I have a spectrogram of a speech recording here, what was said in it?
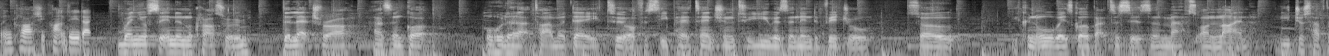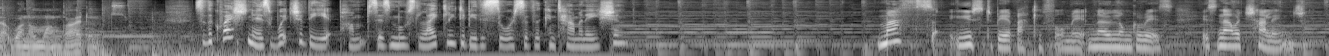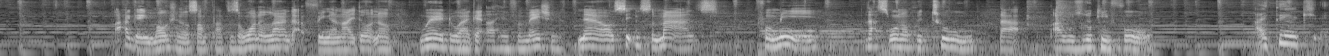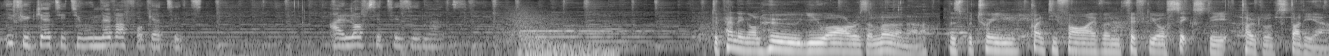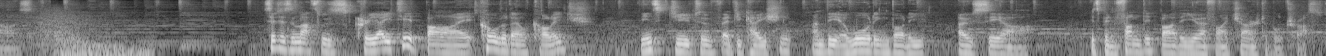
In class, you can't do that. When you're sitting in the classroom, the lecturer hasn't got all of that time of day to obviously pay attention to you as an individual. So you can always go back to Citizen Maths online. You just have that one-on-one -on -one guidance. So the question is, which of the eight pumps is most likely to be the source of the contamination? Maths used to be a battle for me, it no longer is. It's now a challenge. I get emotional sometimes because I want to learn that thing and I don't know where do I get that information. Now, Citizen Maths, for me, that's one of the tools that I was looking for. I think if you get it, you will never forget it. I love Citizen Maths. Depending on who you are as a learner, there's between 25 and 50 or 60 total of study hours. Citizen Maths was created by Calderdale College, the Institute of Education and the awarding body OCR. It's been funded by the UFI Charitable Trust.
